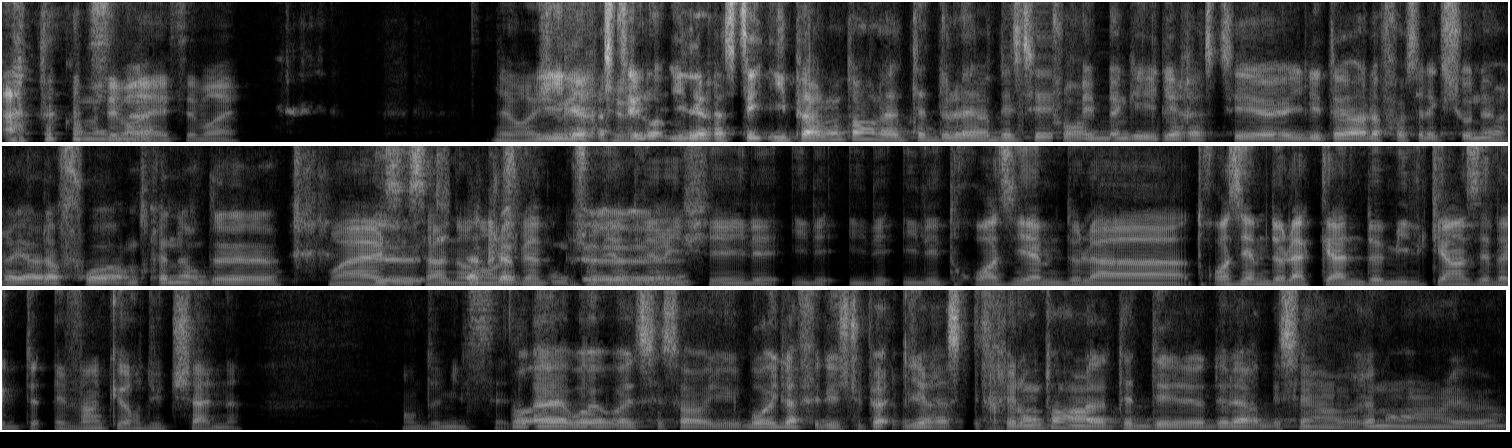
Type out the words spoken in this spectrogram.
c'est vrai, c'est vrai. Il, est resté, il est resté hyper longtemps à la tête de la RDC, Florian. Il est resté, euh, il était à la fois sélectionneur et à la fois entraîneur de. Ouais, c'est ça. Non, non, je viens, je viens de vérifier. Il est, il est, il est, il est troisième de la troisième de la Cannes 2015 et, vainqueur du Chan en 2016. Ouais, ouais, ouais, c'est ça. Bon, il a fait des super. Il est resté très longtemps à la tête de, de la RDC, hein, vraiment. Hein,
